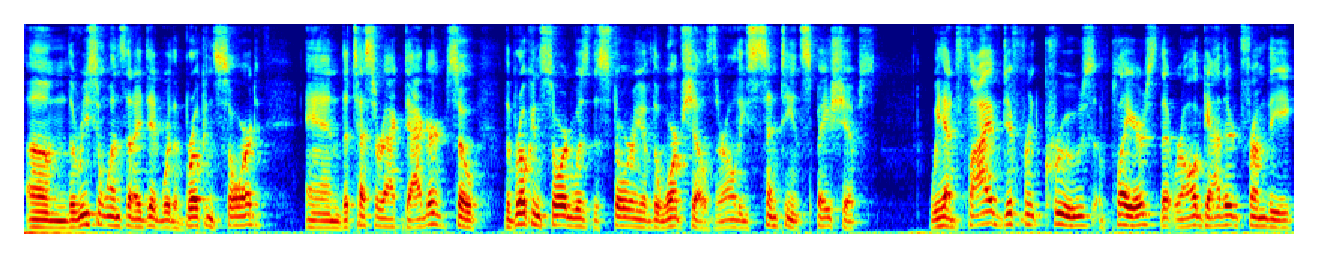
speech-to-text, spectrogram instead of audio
Um, the recent ones that I did were the Broken Sword and the Tesseract Dagger. So the Broken Sword was the story of the warp shells. They're all these sentient spaceships. We had five different crews of players that were all gathered from the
